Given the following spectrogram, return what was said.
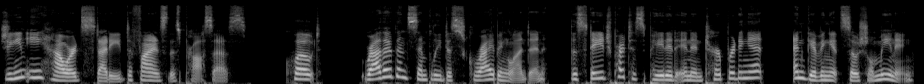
Jean E. Howard's study defines this process. Quote, Rather than simply describing London, the stage participated in interpreting it and giving it social meaning.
